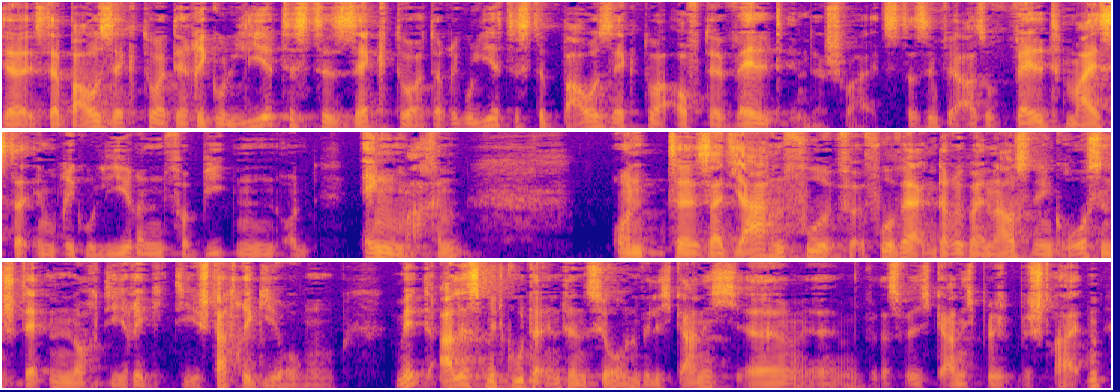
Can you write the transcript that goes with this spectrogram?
der ist der Bausektor der regulierteste Sektor, der regulierteste Bausektor auf der Welt in der Schweiz. Da sind wir also Weltmeister im Regulieren, Verbieten und eng machen. Und äh, seit Jahren fuhr, fuhrwerken darüber hinaus in den großen Städten noch die, die Stadtregierungen mit, alles mit guter Intention, will ich gar nicht, äh, äh das will ich gar nicht bestreiten.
